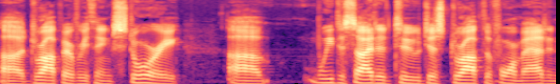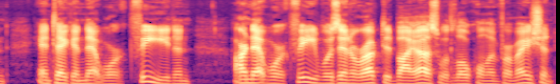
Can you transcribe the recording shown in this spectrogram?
uh, drop everything story, uh, we decided to just drop the format and, and take a network feed. And our network feed was interrupted by us with local information.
